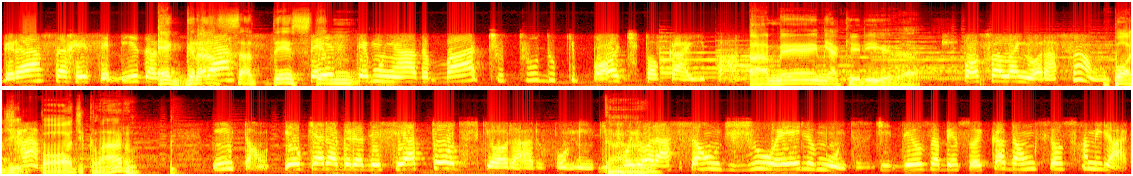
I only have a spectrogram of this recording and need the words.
Graça recebida. é graça testemunhada. testemunhada. Bate tudo que pode tocar aí, padre. Amém, minha querida. Posso falar em oração? Pode, Rápido. pode, claro. Então, eu quero agradecer a todos que oraram por mim, que Tá. foi oração de joelho muitos. De Deus abençoe cada um dos seus familiares.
